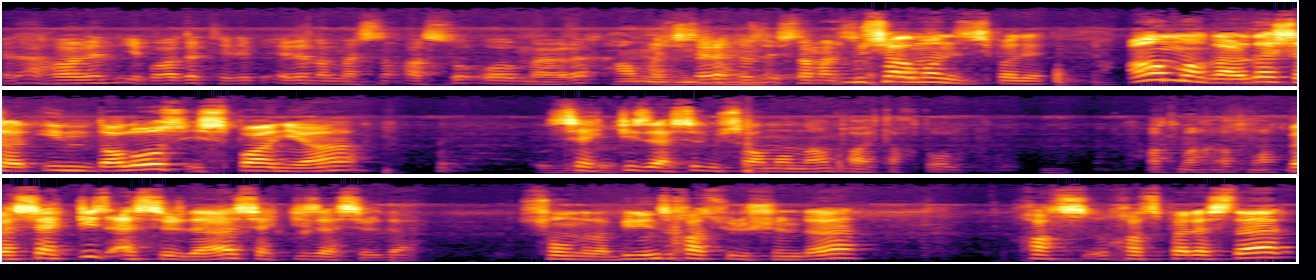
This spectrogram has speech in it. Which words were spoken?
Yəni əhalinin ibadət edib eləməməsinin aslı olmayaraq, əksəriyyət özü İslama Müsəlman istifadə. Amma qardaşlar, İndalos, İspaniya 8 əsr müsəlmanların paytaxtı olub. Atmaq, atmaq. Və 8 əsrdə, 8 əsrdə sonra birinci xaç yürüşündə xaç, xaçpərəstlər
